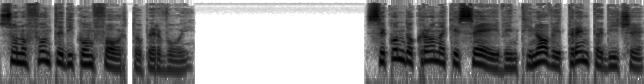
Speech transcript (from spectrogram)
sono fonte di conforto per voi? Secondo Cronache 6, 29 e 30 dice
